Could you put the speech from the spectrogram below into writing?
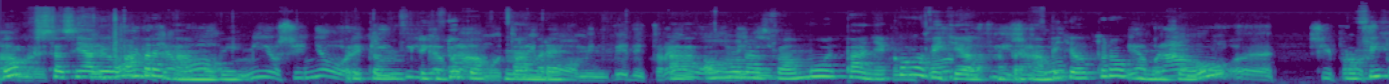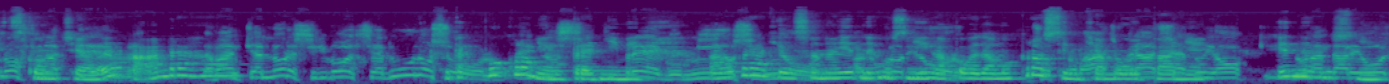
Boh sa zjavil Abrahamovi pri tom, tých duboch Mamre. A on ho nazval môj pane. Koho videl Abraham? Videl troch mužov, vo fyzickom tele a Abraham sa tak poklonil pred nimi a obrátil sa na jedného z nich a povedal mu, prosím ťa, môj pane, jedného z nich,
